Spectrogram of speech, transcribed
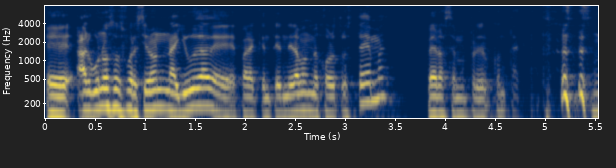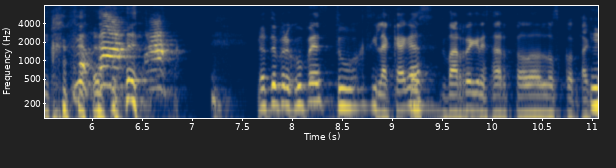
Eh, algunos ofrecieron ayuda de, para que entendiéramos mejor otros temas, pero se me perdió el contacto. Entonces, No te preocupes, tú si la cagas, va a regresar todos los contactos.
